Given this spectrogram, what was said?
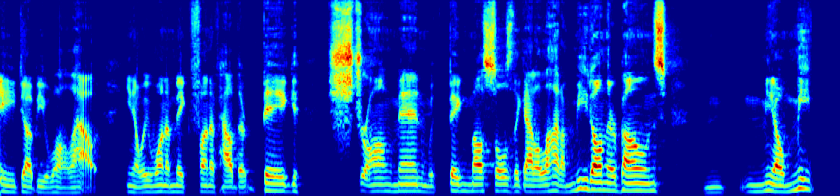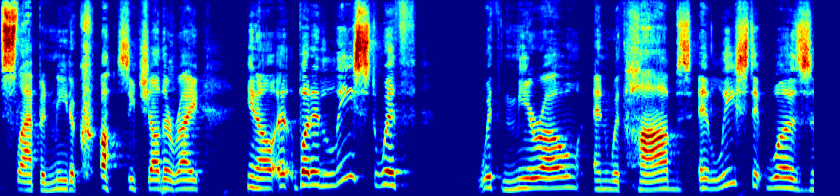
AEW All Out. You know, we want to make fun of how they're big, strong men with big muscles. They got a lot of meat on their bones, you know, meat slapping meat across each other, right? You know, uh, but at least with with Miro and with Hobbs, at least it was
